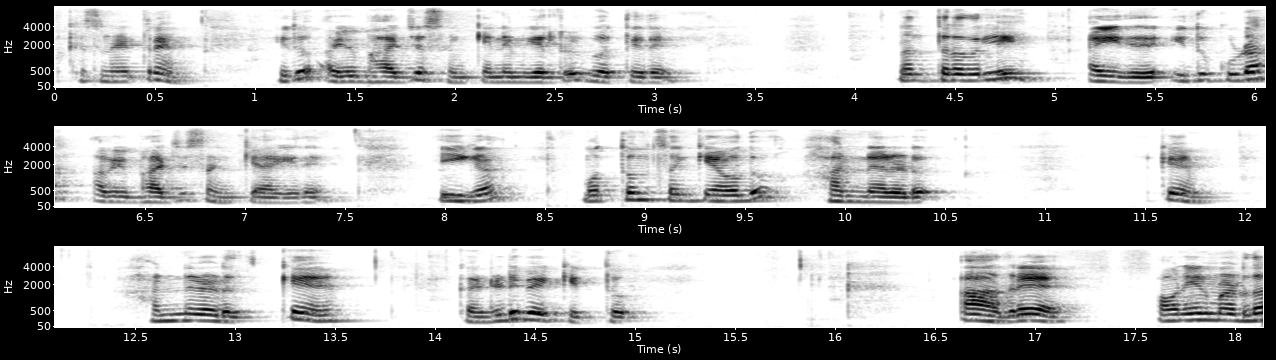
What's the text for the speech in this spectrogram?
ಓಕೆ ಸ್ನೇಹಿತರೆ, ಇದು ಅವಿಭಾಜ್ಯ ಸಂಖ್ಯೆ. ನಿಮಗೆಲ್ಲರಿಗೂ ಗೊತ್ತಿದೆ. ನಂತರದಲ್ಲಿ ಐದಿದೆ. ಇದು ಕೂಡ ಅವಿಭಾಜ್ಯ ಸಂಖ್ಯೆ ಆಗಿದೆ. ಈಗ ಮತ್ತೊಂದು ಸಂಖ್ಯೆ ಯಾವುದು? ಹನ್ನೆರಡು. ಓಕೆ, ಹನ್ನೆರಡಕ್ಕೆ ಕಂಡುಹಿಡಬೇಕಿತ್ತು. ಆದರೆ ಅವನೇನು ಮಾಡ್ದ?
